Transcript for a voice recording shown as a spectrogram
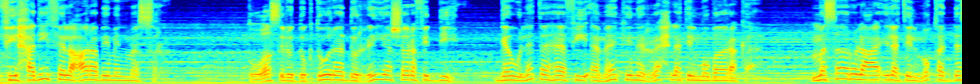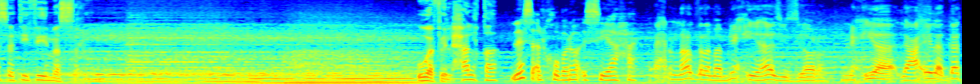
في حديث العرب من مصر. تواصل الدكتورة درية شرف الدين جولتها في أماكن الرحلة المباركة مسار العائلة المقدسة في مصر. وفي الحلقة نسأل خبراء السياحة. إحنا النهارده لما بنحيي هذه الزيارة بنحييها لعائلة جت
